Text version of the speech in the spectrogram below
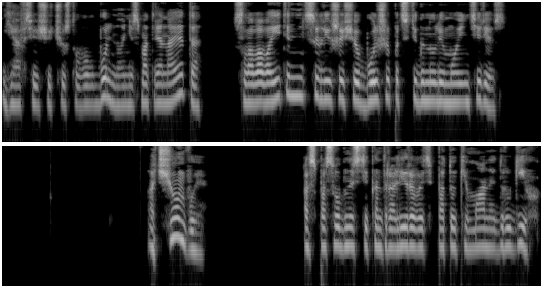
Я все еще чувствовал боль, но, несмотря на это, Слова воительницы лишь еще больше подстегнули мой интерес. О чем вы? О способности контролировать потоки маны других,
